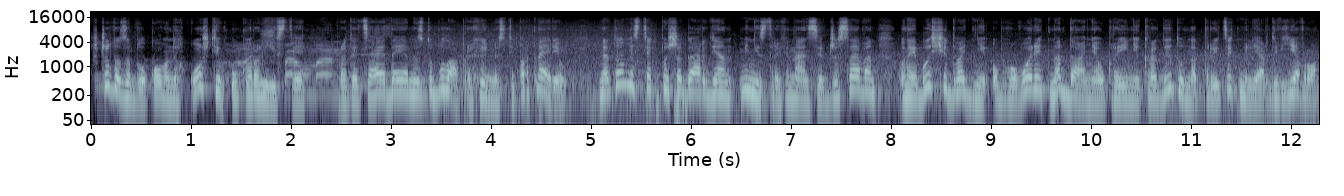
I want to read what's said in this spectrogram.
щодо заблокованих коштів у королівстві. Проте ця ідея не здобула прихильності партнерів. Натомість, як пише Guardian, міністри фінансів G7 у найближчі два дні обговорять надання Україні кредиту на 30 мільярдів євро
